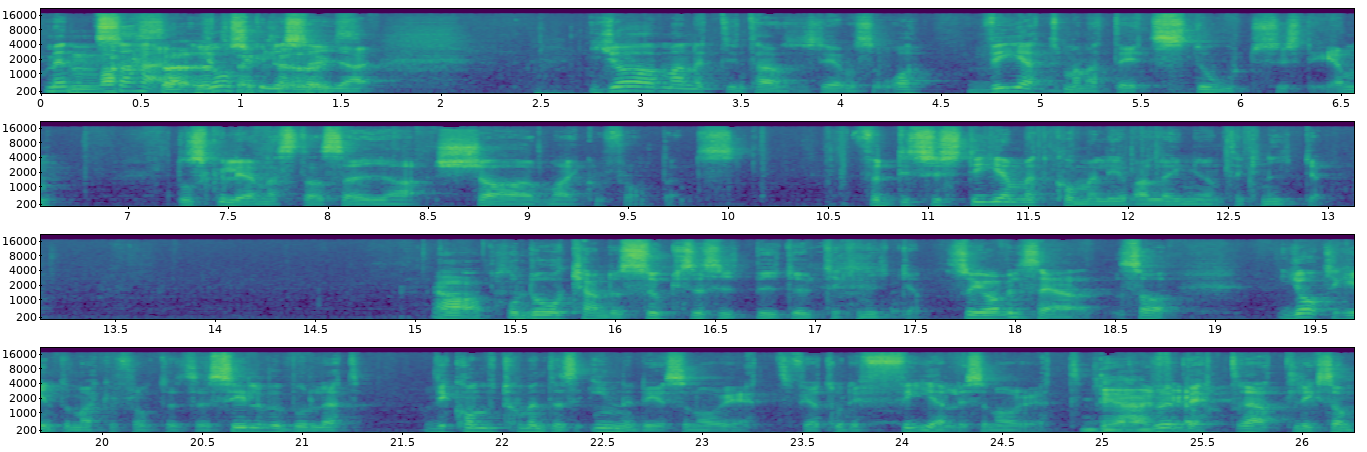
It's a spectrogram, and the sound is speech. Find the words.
Men så här, jag skulle säga Gör man ett internsystem så Vet man att det är ett stort system Då skulle jag nästan säga Kör microfrontends För det systemet kommer leva längre än tekniken Ja, absolut. Och då kan du successivt byta ut tekniken Så jag vill säga så Jag tycker inte microfrontends är silver bullet Vi kommer, kommer inte ens in i det i scenario 1 För jag tror det är fel i scenario 1 Det är är det fel. bättre att liksom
